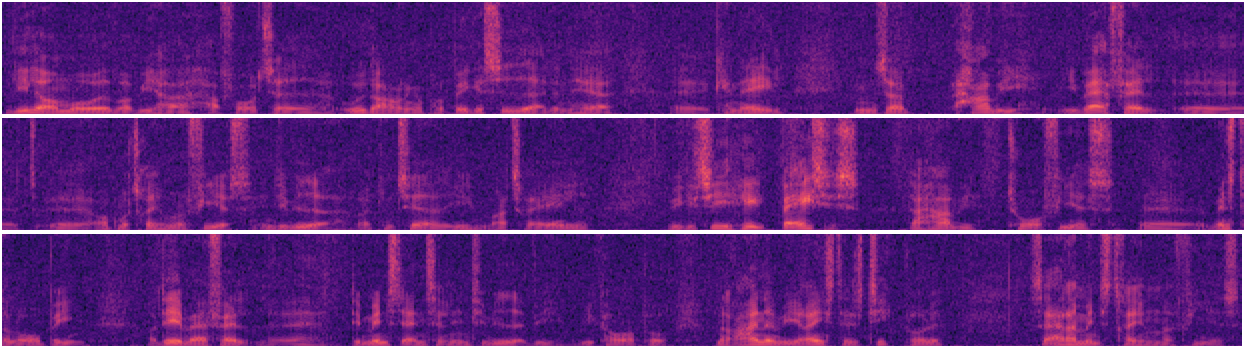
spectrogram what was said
lille område, hvor vi har, har foretaget udgravninger på begge sider af den her øh, kanal, jamen så har vi i hvert fald øh, øh op mod 380 individer repræsenteret i materialet. Vi kan sige helt basis, der har vi 82 øh, venstre lårben, og det er i hvert fald øh, det mindste antal individer, vi, vi kommer på. Men regner vi ren statistik på det, så er der mindst 380.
